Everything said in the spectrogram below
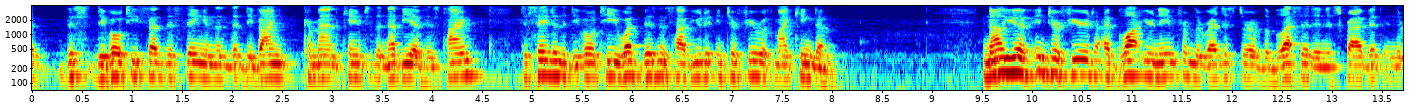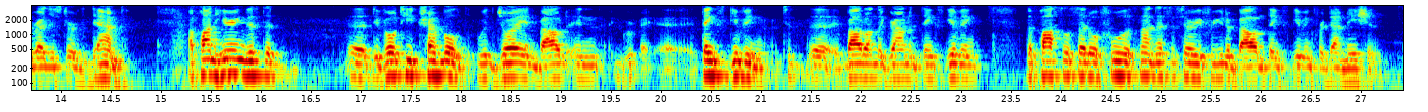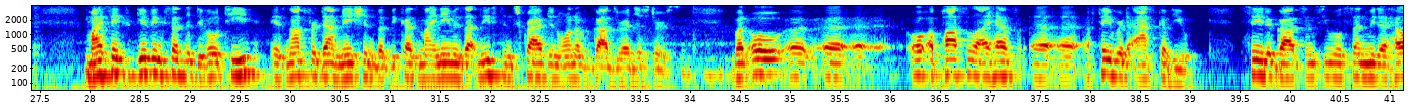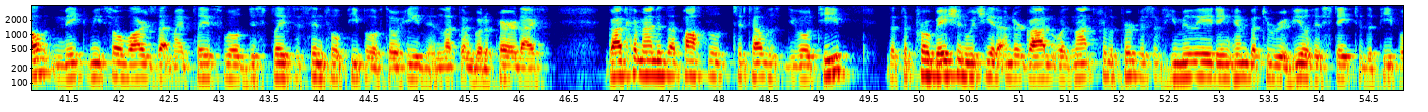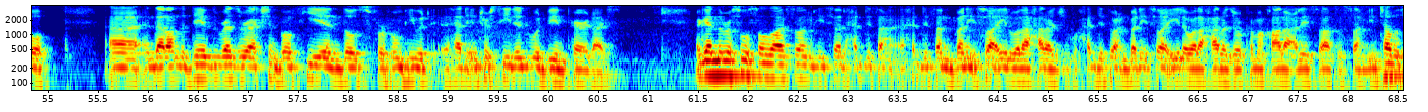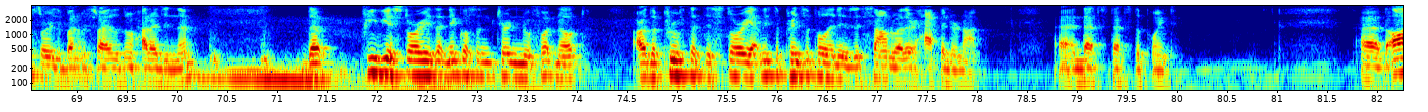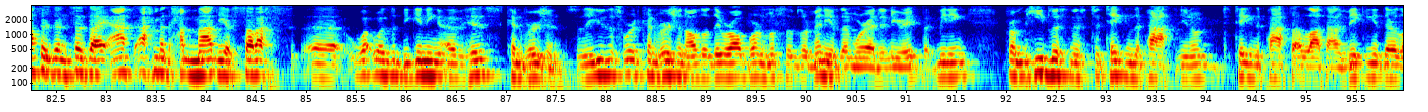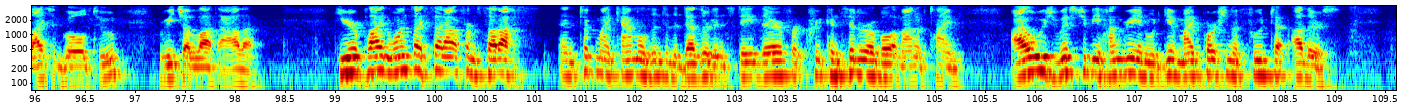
uh this devotee said this thing, and then the divine command came to the Nabi of his time to say to the devotee, "What business have you to interfere with my kingdom?" Now you have interfered. I blot your name from the register of the blessed and inscribe it in the register of the damned. Upon hearing this, the uh, devotee trembled with joy and bowed in uh, thanksgiving, to, uh, bowed on the ground in thanksgiving. The apostle said, "O fool, it's not necessary for you to bow in thanksgiving for damnation." My thanksgiving, said the devotee, is not for damnation, but because my name is at least inscribed in one of God's registers. But, O, uh, uh, o apostle, I have a, a favor to ask of you. Say to God, since you will send me to hell, make me so large that my place will displace the sinful people of Tawheed and let them go to paradise God commanded the apostle to tell this devotee that the probation which he had undergone was not for the purpose of humiliating him, but to reveal his state to the people. Uh, and that on the day of the resurrection, both he and those for whom he would, had interceded would be in paradise. Again, the Rasul he said, حدث عن بني إسرائيل ولا حرج وحدثوا عن بني إسرائيل ولا حرج وكما قال عليه الصلاة والسلام. You can tell the stories of Bani Israel, there's no haraj in them. The previous stories that Nicholson turned into a footnote are the proof that this story, at least the principle in it, is sound whether it happened or not. Uh, and that's that's the point. Uh, the author then says, I asked Ahmed Hamadi of Sarakhs uh, what was the beginning of his conversion. So they use this word conversion, although they were all born Muslims, or many of them were at any rate, but meaning from heedlessness to taking the path, you know, to taking the path to Allah Ta'ala, making it their life's goal to reach Allah Ta'ala. He replied, Once I set out from Sarakhs and took my camels into the desert and stayed there for a considerable amount of time. I always wished to be hungry and would give my portion of food to others.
